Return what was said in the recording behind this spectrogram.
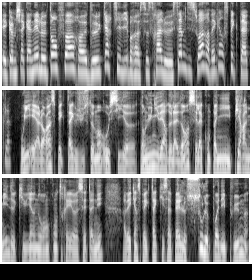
Et comme chaque année, le temps fort euh, de Quartier Libre, ce sera le samedi soir avec un spectacle. Oui, et alors un spectacle justement aussi euh, dans l'univers de la danse, c'est la compagnie Pyramide qui vient nous rencontrer euh, cette année avec un spectacle qui s'appelle Sous le poids des plumes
